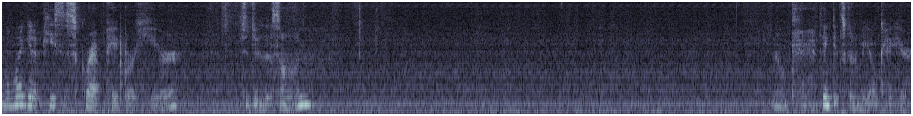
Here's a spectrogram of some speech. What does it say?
And I'm going to get a piece of scrap paper here to do this on. Okay, I think it's going to be okay here.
